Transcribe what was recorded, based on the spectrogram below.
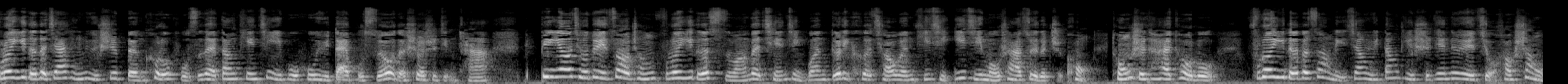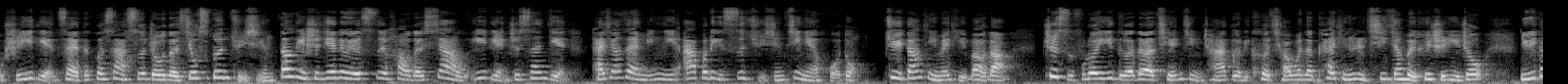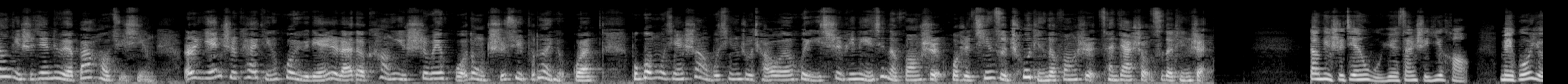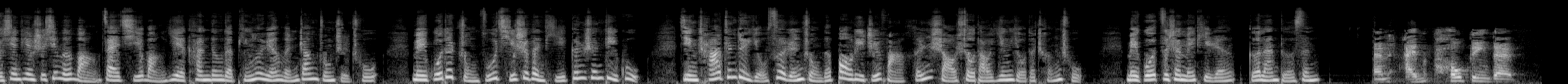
弗洛伊德的家庭律师本·克鲁普斯在当天进一步呼吁逮捕所有的涉事警察，并要求对造成弗洛伊德死亡的前警官德里克·乔文提起一级谋杀罪的指控。同时，他还透露，弗洛伊德的葬礼将于当地时间六月九号上午十一点在德克萨斯州的休斯敦举行，当地时间六月四号的下午一点至三点还将在明尼阿波利斯举行纪念活动。据当地媒体报道。致死弗洛伊德的前警察德里克·乔文的开庭日期将被推迟一周，于当地时间六月八号举行。而延迟开庭或与连日来的抗议示威活动持续不断有关。不过，目前尚不清楚乔文会以视频连线的方式，或是亲自出庭的方式参加首次的庭审。当地时间五月三十一号，美国有线电视新闻网在其网页刊登的评论员文章中指出，美国的种族歧视问题根深蒂固，警察针对有色人种的暴力执法很少受到应有的惩处。美国资深媒体人格兰德森，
